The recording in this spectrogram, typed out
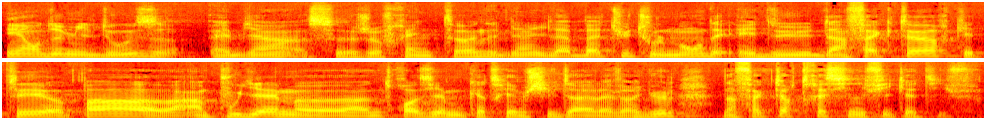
Et en 2012, eh bien, ce Geoffrey Hinton, eh bien, il a battu tout le monde et d'un facteur qui n'était euh, pas euh, un pouillème, euh, un troisième ou quatrième chiffre derrière la virgule, d'un facteur très significatif.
